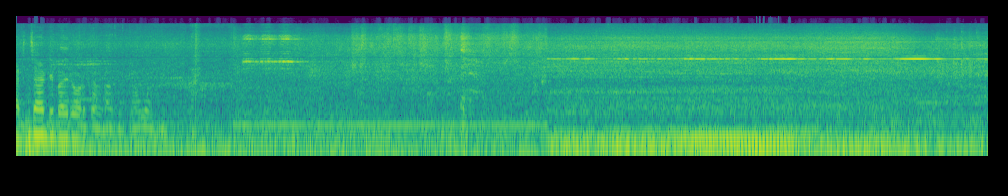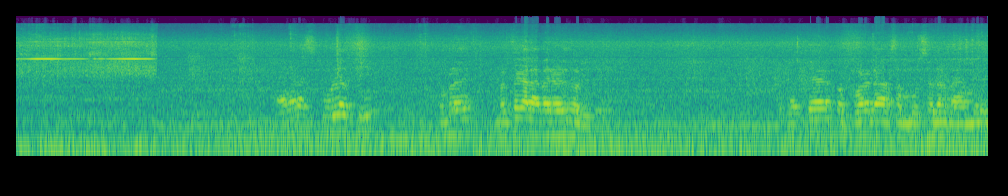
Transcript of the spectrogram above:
അടിച്ച ചട്ടിപ്പതിന് കൊടുക്കണ്ട. നോക്കി ഇന്നത്തെ കലാപരിപാടി തുടങ്ങി. ഇന്നത്തെ പക്കോട സമൂസ ഫാമിലി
